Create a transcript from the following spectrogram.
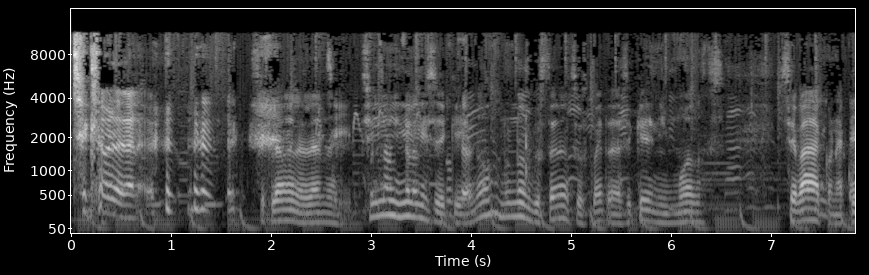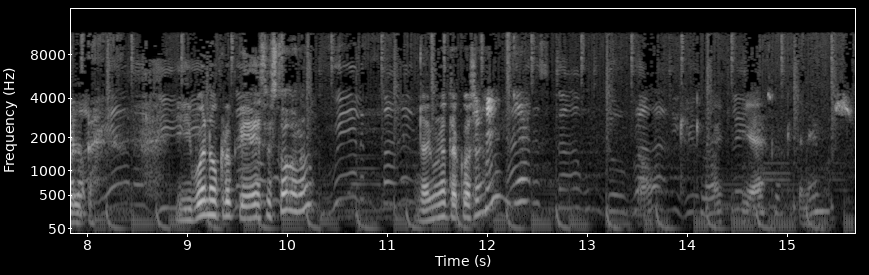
Se clavan la lana. Se clavan la lana. Sí, dice que no, no nos gustaron sus cuentas, así que ni modo. Se va con la culpa. Y bueno, creo que eso es todo, ¿no? ¿Alguna otra cosa? No, ya es lo que tenemos.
